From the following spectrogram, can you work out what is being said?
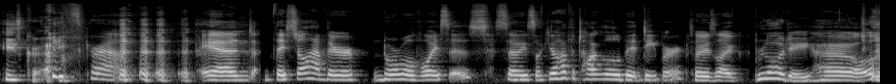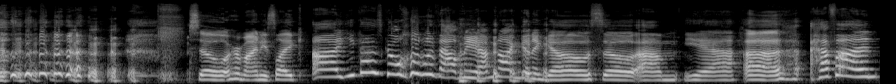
He's Crabbe. He's crab. and they still have their normal voices. So he's like, You'll have to talk a little bit deeper. So he's like, Bloody hell. So Hermione's like, uh, you guys go on without me. I'm not gonna go. So, um, yeah, uh, have fun.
